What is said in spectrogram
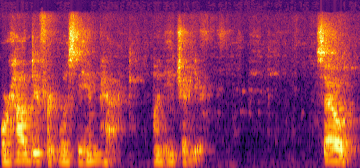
or how different was the impact on each of you. So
